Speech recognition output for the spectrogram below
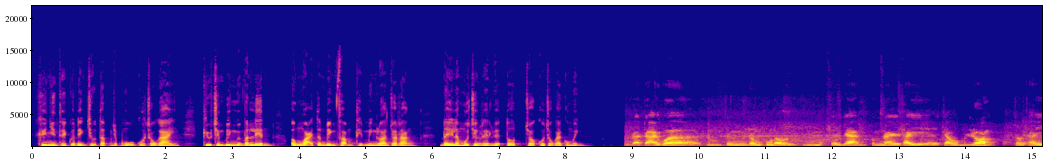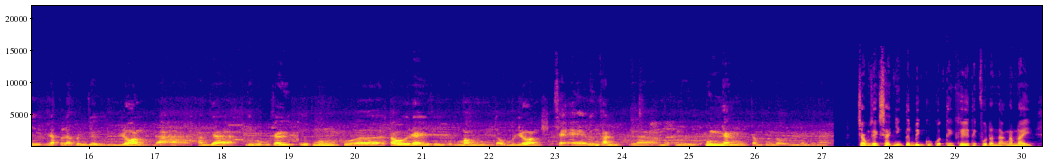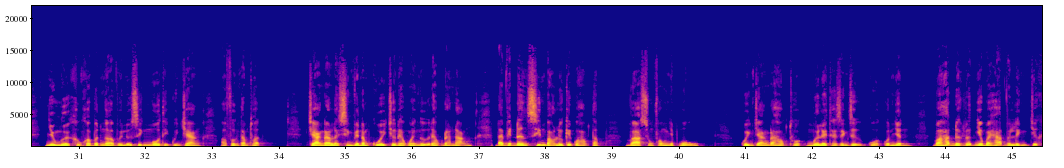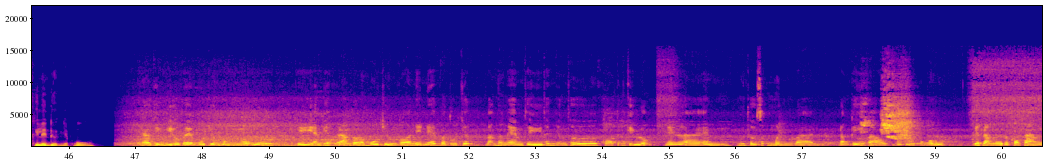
Khi nhìn thấy quyết định triệu tập nhập ngũ của cháu gái, cựu chiến binh Nguyễn Văn Liên, ông ngoại tân binh Phạm Thị Minh Loan cho rằng đây là môi trường rèn luyện tốt cho cô cháu gái của mình đã trải qua từng trong quân đội một thời gian. Hôm nay thấy cháu Minh Loan tôi thấy rất là vinh dự. Minh Loan đã tham gia nhiệm vụ quân sư ước muốn của tôi đây thì cũng mong cháu Minh Loan sẽ trưởng thành là một người quân nhân trong quân đội nhân dân Việt Nam. Trong danh sách những tân binh của quận Thanh Khê, thành phố Đà Nẵng năm nay, nhiều người không khỏi bất ngờ với nữ sinh Ngô Thị Quỳnh Trang ở phường Tam Thuận. Trang đang là sinh viên năm cuối trường Đại học Ngoại ngữ Đại học Đà Nẵng, đã viết đơn xin bảo lưu kết quả học tập và xung phong nhập ngũ. Quỳnh Trang đã học thuộc 10 lời thề danh dự của quân nhân và hát được rất nhiều bài hát về lính trước khi lên đường nhập ngũ. Theo tìm hiểu về môi trường quân ngũ thì em biết rằng đó là môi trường có nền nếp và tổ chức. Bản thân em thì thích những thứ có tính kỷ luật nên là em muốn thử sức mình và đăng ký vào môi trường quân ngũ. Biết rằng là rất khó khăn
